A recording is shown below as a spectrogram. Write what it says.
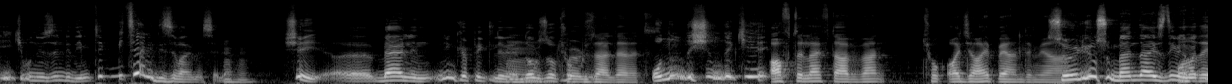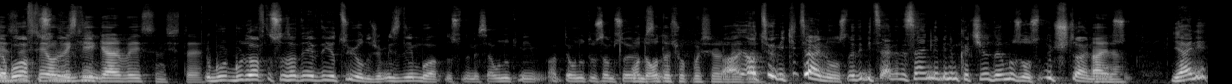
iyi ki bunu izledim dediğim tek bir tane dizi var mesela. Şey, e, Berlin'in köpekleri, Hmm, Dogs of çok Berlin. güzeldi evet. Onun dışındaki Afterlife de abi ben çok acayip beğendim ya. söylüyorsun ben daha izleyemedim. Onu da Hatta bu hafta Şey, o sonu izleyeyim. Gervais'in işte. Bu, bu hafta sonu zaten evde yatıyor olacağım. İzleyeyim bu hafta sonu mesela unutmayayım. Hatta unutursam söylerim O da o sana. da çok başarılı. Ay, Atıyorum iki tane olsun. Hadi bir tane de senle benim kaçırdığımız olsun. Üç tane Aynen. olsun. Yani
